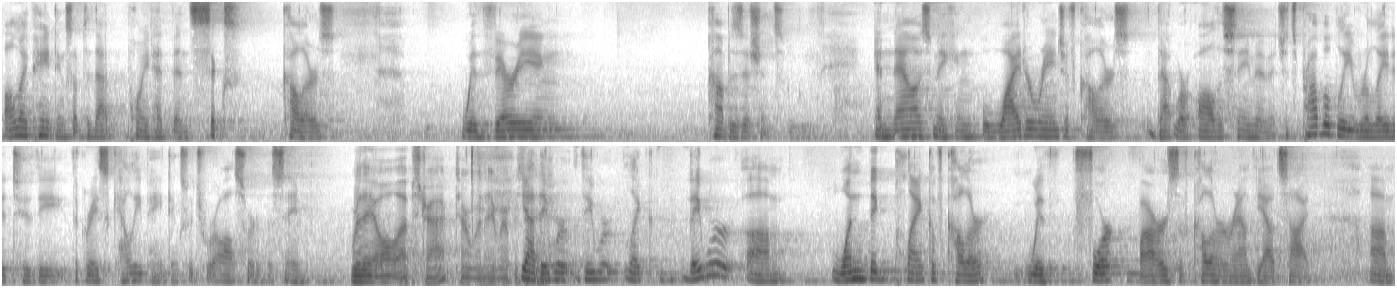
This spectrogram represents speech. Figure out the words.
all my paintings up to that point had been six colors with varying compositions. And now is making a wider range of colors that were all the same image. It's probably related to the, the Grace Kelly paintings, which were all sort of the same. Were they all abstract or were they representative? Yeah, they were. They were like they were um, one big plank of color with four bars of color around the outside. Um,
